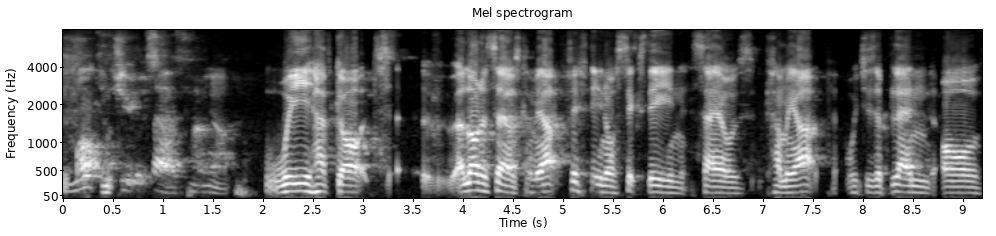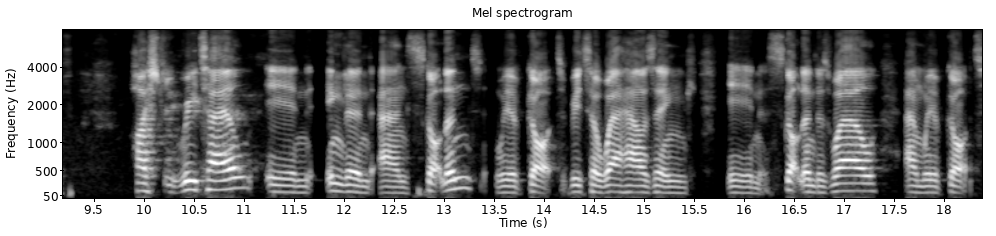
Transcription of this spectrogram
the multitude of sales coming up? We have got a lot of sales coming up, 15 or 16 sales coming up, which is a blend of high street retail in England and Scotland. We have got retail warehousing in Scotland as well, and we have got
